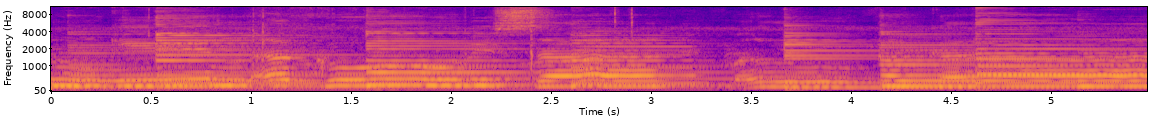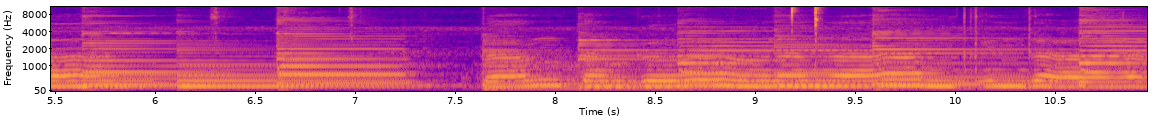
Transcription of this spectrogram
mungkin aku bisa melupakan Tentang kenangan indah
